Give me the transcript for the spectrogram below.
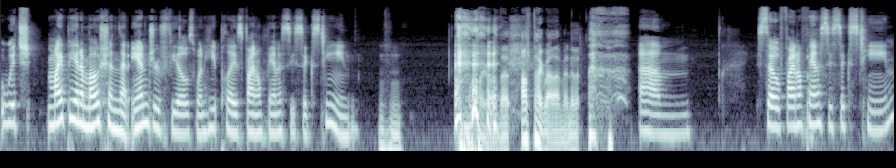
which might be an emotion that Andrew feels when he plays Final Fantasy 16. hmm I'll talk about that. I'll talk about that in a minute. Um, so Final Fantasy 16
